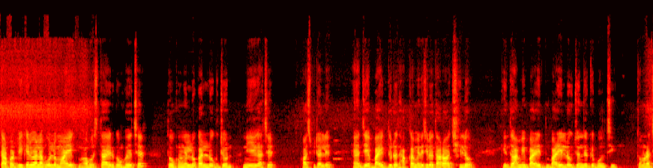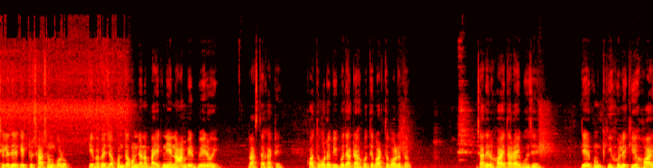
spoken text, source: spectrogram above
তারপর বিকেলবেলা বলল, মা, এই অবস্থা এরকম হয়েছে? তো ওখানে লোকাল লোকজন নিয়ে গেছে হসপিটালে হ্যাঁ যে বাইক দুটো ধাক্কা মেরেছিল তারাও ছিল। কিন্তু আমি বাড়ির বাড়ির লোকজনদেরকে বলছি, তোমরা ছেলেদেরকে একটু শাসন করো। এভাবে যখন তখন যেন বাইক নিয়ে না বের, বেরোয় রাস্তাঘাটে। কত বড় বিপদ একটা হতে পারতো বলো তো যাদের হয় তারাই বোঝে যে এরকম কী হলে কি হয়,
